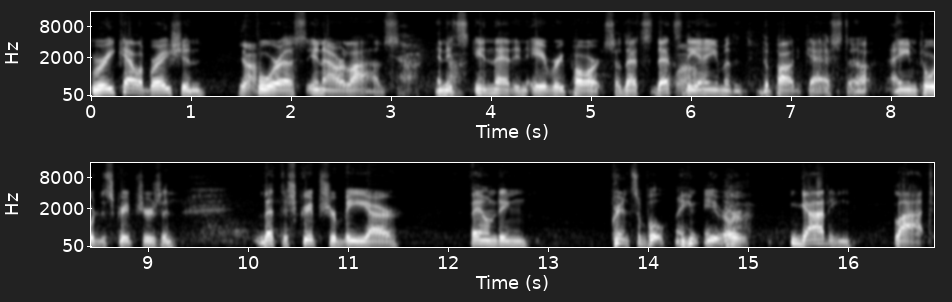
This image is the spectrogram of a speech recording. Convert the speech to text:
recalibration Yeah. for us in our lives, and yeah. it's in that in every part. So that's that's the aim of the, the podcast. Uh, aim toward the scriptures and let the scripture be our founding principle or guiding light.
